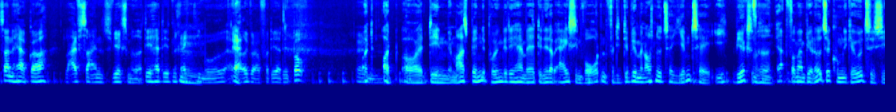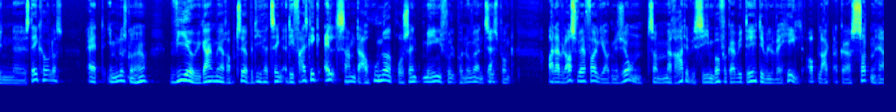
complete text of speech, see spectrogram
sådan her gør life science virksomheder. Det her det er den rigtige måde at Ja. redegøre for det her. Det er et bog. Og, og, og det er en meget spændende pointe, det her med, at det netop er i sin vorden, fordi det bliver man også nødt til at hjemtage i virksomheden. Ja. For man bliver nødt til at kommunikere ud til sine øh, stakeholders, at jamen, nu skal du høre, vi er jo i gang med at rapportere på de her ting, og det er faktisk ikke alt sammen, der er 100% meningsfuldt på nuværende. Ja. tidspunkt. Og der vil også være folk i organisationen, som med rette vil sige, hvorfor gør vi det? Det vil være helt oplagt at gøre sådan her,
